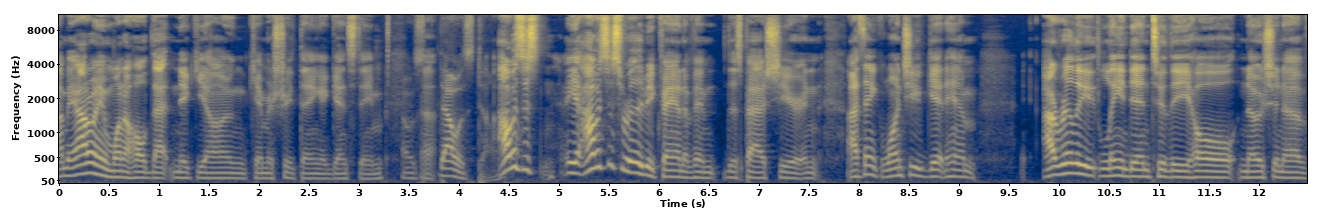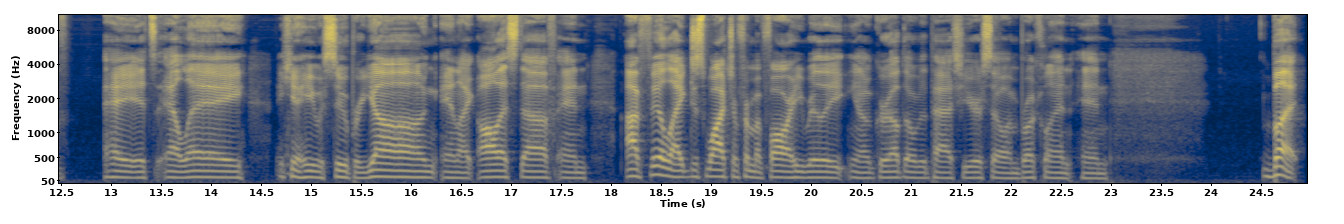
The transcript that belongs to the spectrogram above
I mean, I don't even want to hold that Nick Young chemistry thing against him. That was Uh, that was dumb. I was just, yeah, I was just a really big fan of him this past year, and I think once you get him, I really leaned into the whole notion of, hey, it's L.A. You know, he was super young and like all that stuff, and I feel like just watching from afar, he really, you know, grew up over the past year or so in Brooklyn, and but.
